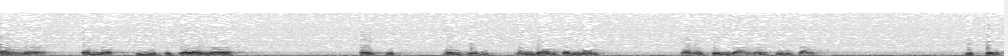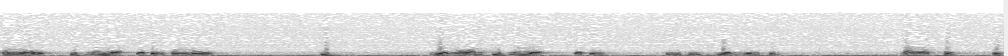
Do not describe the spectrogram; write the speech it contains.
ตั้งหน้ากำหนดที่นี้ที่เจรณาให้จิต มันเห็นมันยอมจำนนว่ามันเป็นอย่างนั้นจริงจังจิตเป็นคนหลงจิตนั่นแหละ จะเป็นคนรู้จิตเดือดร้อนจิตนั่นแหละ จะเป็นสิ่งที่เยือกเย็นขึ้นถ้าฝึกฝึก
